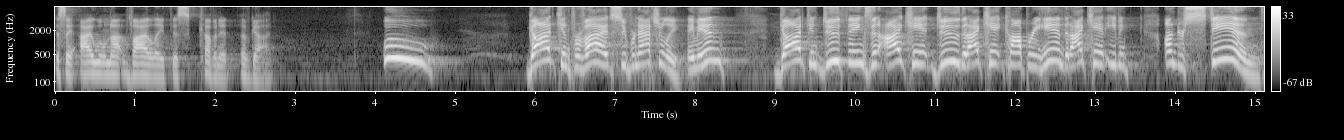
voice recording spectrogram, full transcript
to say, I will not violate this covenant of God. Woo! God can provide supernaturally. Amen? God can do things that I can't do, that I can't comprehend, that I can't even understand.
